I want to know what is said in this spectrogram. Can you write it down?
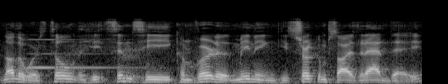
in other words, till he, since he converted, meaning he circumcised that day,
